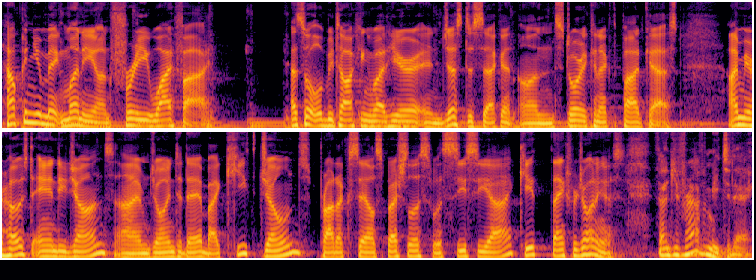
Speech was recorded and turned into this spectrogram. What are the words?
How can you make money on free Wi Fi? That's what we'll be talking about here in just a second on Story Connect the podcast. I'm your host, Andy Johns. I'm joined today by Keith Jones, Product Sales Specialist with CCI. Keith, thanks for joining us. Thank you for having me today.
